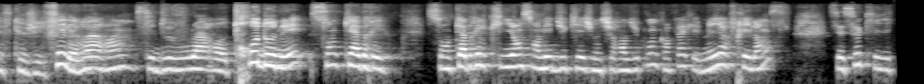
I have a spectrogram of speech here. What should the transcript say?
parce que j'ai fait l'erreur, hein, c'est de vouloir euh, trop donner sans cadrer, sans cadrer le client, sans l'éduquer. Je me suis rendu compte qu'en fait, les meilleurs freelances, c'est ceux qui,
